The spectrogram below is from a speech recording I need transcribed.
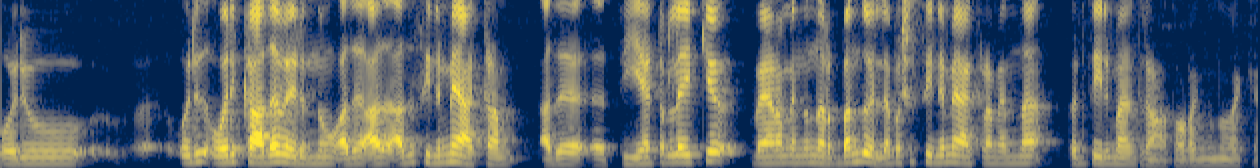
ഒരു ഒരു ഒരു കഥ വരുന്നു. അത് അത് സിനിമയാക്കണം. അത് തിയേറ്ററിലേക്ക് വേണമെന്ന് നിർബന്ധമില്ല. പക്ഷെ സിനിമയാക്കണം എന്ന ഒരു തീരുമാനത്തിലാണോ തുടങ്ങുന്നതൊക്കെ?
